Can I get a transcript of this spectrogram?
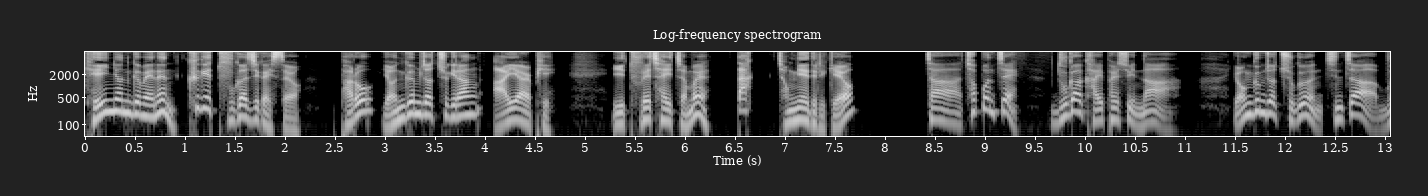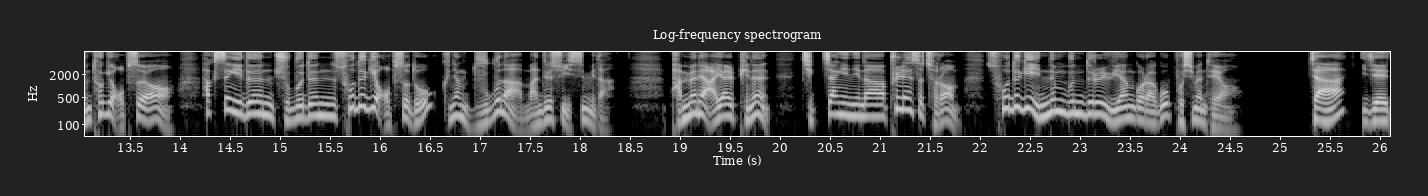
개인연금에는 크게 두 가지가 있어요. 바로 연금저축이랑 IRP. 이 둘의 차이점을 딱 정리해 드릴게요. 자, 첫 번째, 누가 가입할 수 있나? 연금저축은 진짜 문턱이 없어요. 학생이든 주부든 소득이 없어도 그냥 누구나 만들 수 있습니다. 반면에 IRP는 직장인이나 프리랜서처럼 소득이 있는 분들을 위한 거라고 보시면 돼요. 자, 이제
